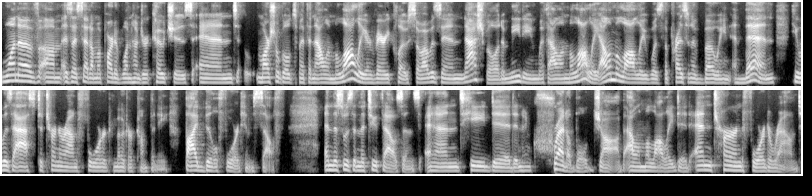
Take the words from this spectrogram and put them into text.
one of, um, as I said, I'm a part of 100 coaches, and Marshall Goldsmith and Alan Mulally are very close. So I was in Nashville at a meeting with Alan Mulally. Alan Mulally was the president of Boeing, and then he was asked to turn around Ford Motor Company by Bill Ford himself. And this was in the 2000s. And he did an incredible job, Alan Mulally did, and turned Ford around.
